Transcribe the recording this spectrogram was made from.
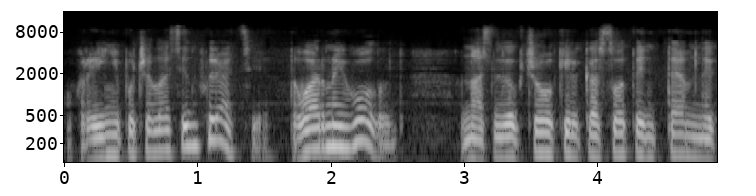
В Україні почалась інфляція, товарний голод, внаслідок чого кілька сотень темних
